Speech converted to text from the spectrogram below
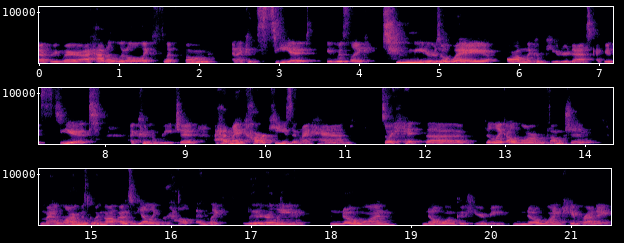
everywhere. I had a little like flip phone and I could see it. It was like two meters away on the computer desk. I could see it. I couldn't reach it. I had my car keys in my hand. So I hit the the like alarm function. My alarm was going off. I was yelling for help and like literally no one no one could hear me. No one came running.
